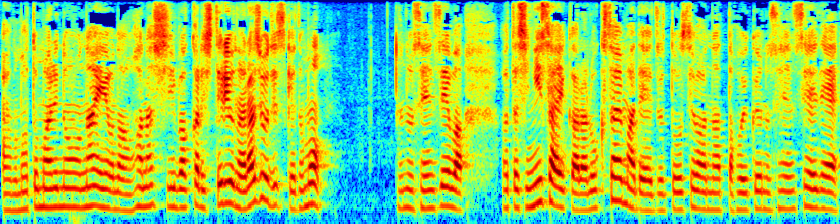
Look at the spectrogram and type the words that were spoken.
あの、まとまりのないようなお話ばっかりしてるようなラジオですけども、あの先生は、私2歳から6歳までずっとお世話になった保育園の先生で、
